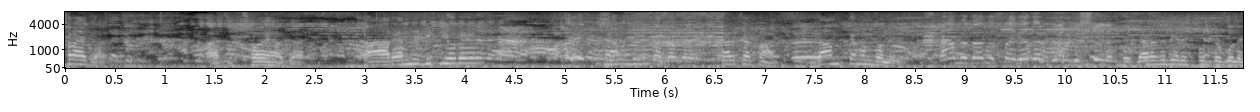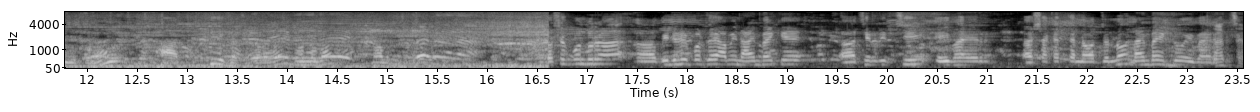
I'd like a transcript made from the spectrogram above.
ছয় হাজার। আচ্ছা ছয় হাজার। আর এমনি বিক্রি হবে? সাড়ে চার পাঁচ। দাম কেমন বলে? চার হাজার। চার বিয়াল্লিশ বলে গেছে হ্যাঁ আচ্ছা ঠিক আছে বড় ভাই ধন্যবাদ। ভালো দর্শক বন্ধুরা বিদ্রোহী ভিডিওর পর্যায়ে আমি নাইম ভাইকে আহ, ছেড়ে দিচ্ছি এই ভাইয়ের সাক্ষাৎকার নেওয়ার জন্য। নাইম ভাই একটু এই ভাইয়ের আচ্ছা।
